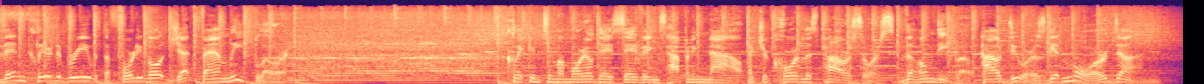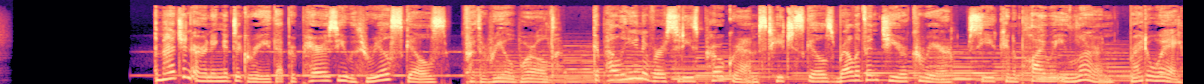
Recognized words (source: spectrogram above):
Then clear debris with the 40 volt jet fan leaf blower. Click into Memorial Day savings happening now at your cordless power source, the Home Depot. How doers get more done. Imagine earning a degree that prepares you with real skills for the real world. Capella University's programs teach skills relevant to your career so you can apply what you learn right away.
